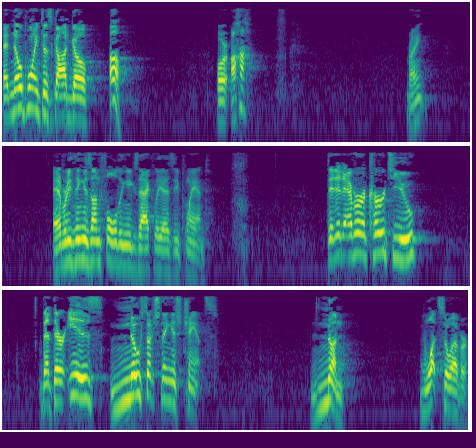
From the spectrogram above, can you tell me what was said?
At no point does God go, oh, or aha. Right? Everything is unfolding exactly as He planned. Did it ever occur to you that there is no such thing as chance? None whatsoever.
